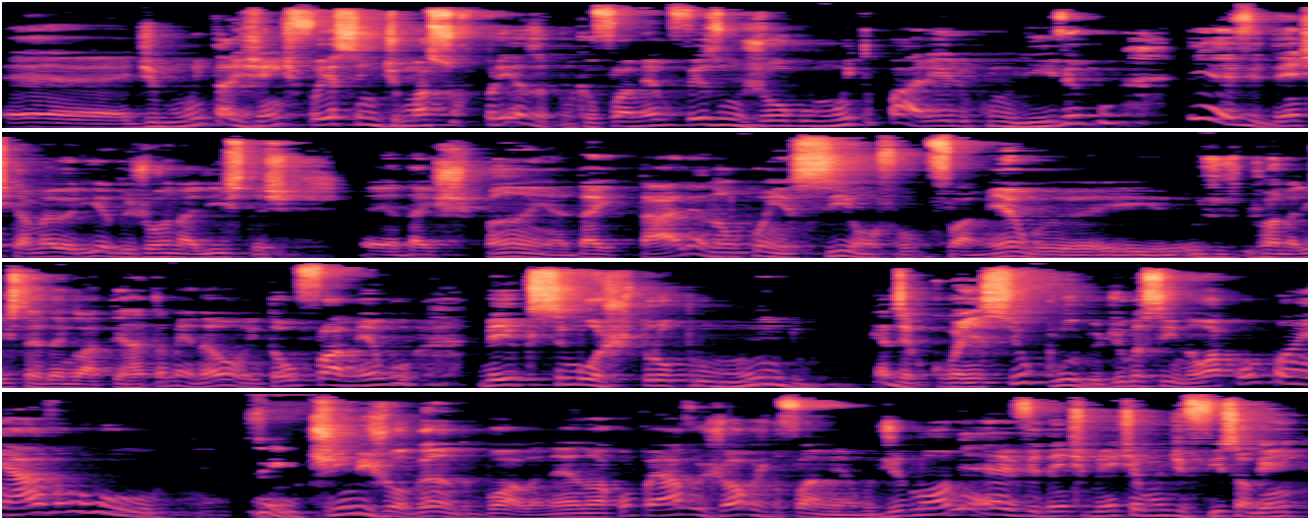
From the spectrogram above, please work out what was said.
é, de muita gente foi assim de uma surpresa, porque o Flamengo fez um jogo muito parelho com o Liverpool e é evidente que a maioria dos jornalistas é, da Espanha, da Itália não conheciam o Flamengo e os jornalistas da Inglaterra também não. Então o Flamengo meio que se mostrou para o mundo, quer dizer, conhecia o clube, eu digo assim, não acompanhava o Sim. o time jogando bola, né? Não acompanhava os jogos do Flamengo. De nome, é, evidentemente, é muito difícil alguém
